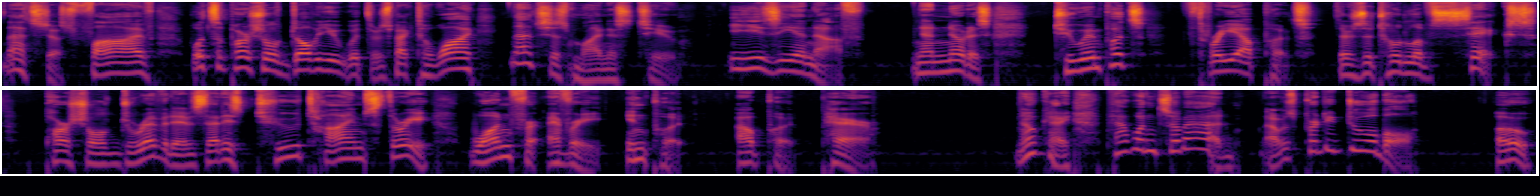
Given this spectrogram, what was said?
That's just 5. What's the partial of w with respect to y? That's just minus 2. Easy enough. Now notice, two inputs, three outputs. There's a total of six partial derivatives. That is 2 times 3, one for every input output pair. Okay, that wasn't so bad. That was pretty doable. Oh,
